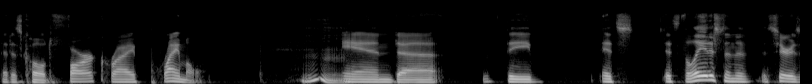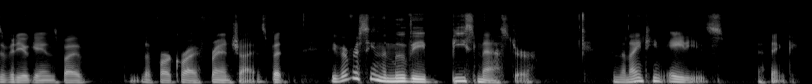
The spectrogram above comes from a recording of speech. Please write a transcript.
that is called Far Cry Primal, Hmm. and uh, the it's it's the latest in the, the series of video games by the Far Cry franchise. But you've ever seen the movie Beastmaster in the 1980s, I think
